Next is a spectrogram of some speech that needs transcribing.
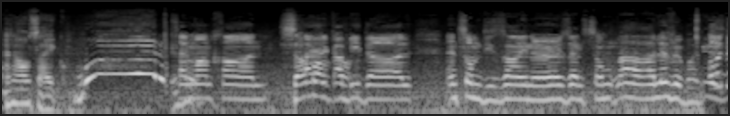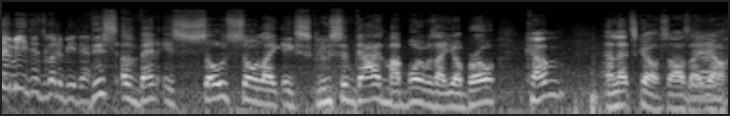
and I was like, what? Salman Khan, Salman Eric Abidal, and some designers and some uh, everybody. All the media is gonna be there. This event is so so like exclusive, guys. My boy was like, yo, bro, come and let's go. So I was like, Yeah. yo,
